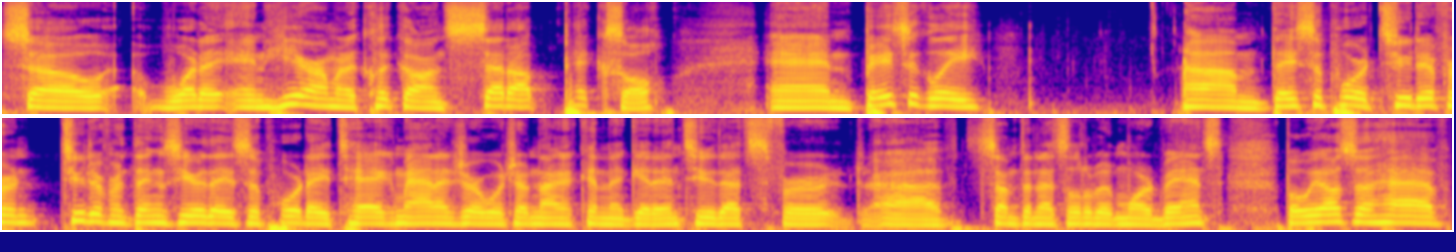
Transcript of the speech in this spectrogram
So what? In here, I'm going to click on Set Up Pixel, and basically um, they support two different two different things here. They support a tag manager, which I'm not going to get into. That's for uh, something that's a little bit more advanced. But we also have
